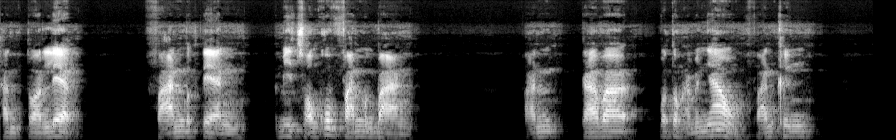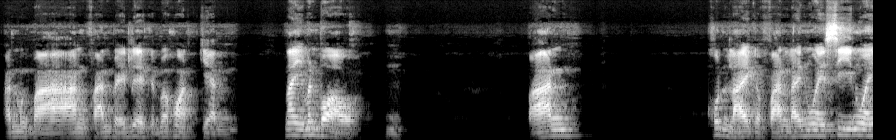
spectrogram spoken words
ขั้นตอนแรกฝานบักแตงมีสองคมฝานบางๆฝานกาว่าบ่ต้องให้มันยาฝานครึ่งฝานบางๆฝานไปเรื่อยจนว่าฮอดแก่นในมันบ่เอาฝานคนหลายกับฝานหลายหน่วย4หน่วย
